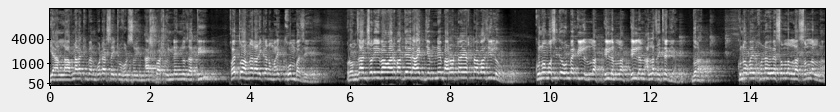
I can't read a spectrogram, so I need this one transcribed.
ইয়া আল্লাহ, আপনারা কিমান বর্ডার সাইটে ভরছেন আশপাশ অন্যান্য জাতি, হয়তো আপনারা এখানে মাইক কম বাজে। রমজান শরীফ আমার বাদে রাত যেমনে বারোটা একটা বাজিল, কোনো মসজিদে হন ভাই ইল্লাল্লাহ ইল্লাল্লাহ ইল্লাল্লাহ, আল্লাহ যাইতে গিয়া, দোরা। কোনো ভাই শোনা হইবে সাল্লাল্লাহ সাল্লাল্লাহ।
